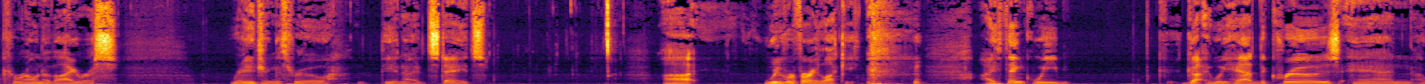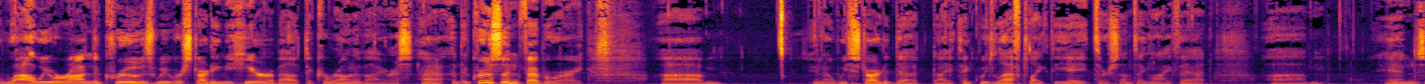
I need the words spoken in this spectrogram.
coronavirus raging through the United States, uh, we were very lucky. I think we got we had the cruise, and while we were on the cruise, we were starting to hear about the coronavirus. Uh, the cruise was in February. Um, you know, we started that. I think we left like the eighth or something like that, um, and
